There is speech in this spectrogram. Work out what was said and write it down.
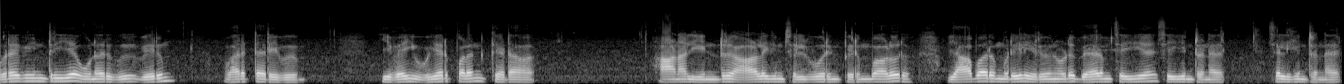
உறவின்றிய உணர்வு வெறும் வரட்டறிவு. இவை உயர்பலன் கெடா. ஆனால் இன்று ஆலயம் செல்வோரின் பெரும்பாலோர் வியாபார முறையில் இறைவனோடு பேரம் செய்ய செய்கின்றனர். செல்கின்றனர்.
